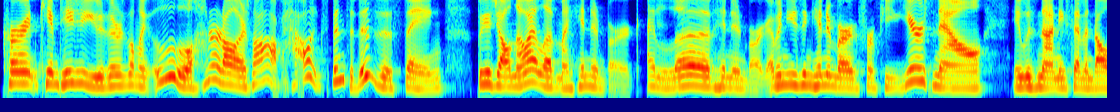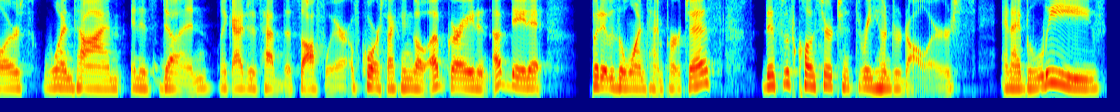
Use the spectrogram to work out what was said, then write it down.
Current Camtasia users, I'm like, ooh, a hundred dollars off. How expensive is this thing? Because y'all know I love my Hindenburg. I love Hindenburg. I've been using Hindenburg for a few years now. It was $97 one time and it's done. Like I just have the software. Of course, I can go upgrade and update it, but it was a one-time purchase. This was closer to $300. And I believe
